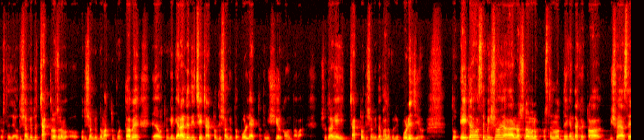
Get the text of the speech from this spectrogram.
প্রশ্নে যায় অতি সংক্ষিপ্ত চারটা রচনা, অতি সংক্ষিপ্ত মাত্র পড়তে হবে। তোমাকে গ্যারান্টি দিচ্ছি, এই চারটা অতি সংক্ষিপ্ত পড়লে একটা তুমি শিওর কমন পাবা। সুতরাং এই চারটা অতি সংক্ষিপ্ত ভালো করে পড়ে যেও। তো এইটা হচ্ছে বিষয়। আর রচনামূলক প্রশ্নের মধ্যে এখানে দেখো একটা বিষয় আছে।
